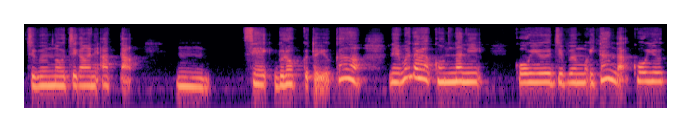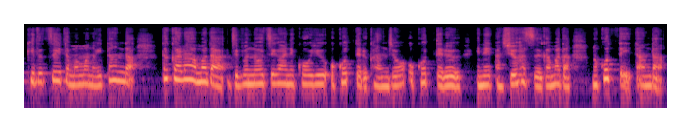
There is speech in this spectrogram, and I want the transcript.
自分の内側にあった、うん、ブロックというか、ね、まだこんなにこういう自分もいたんだ。こういう傷ついたままのいたんだ。だからまだ自分の内側にこういう怒ってる感情、怒ってる周波数がまだ残っていたんだ。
